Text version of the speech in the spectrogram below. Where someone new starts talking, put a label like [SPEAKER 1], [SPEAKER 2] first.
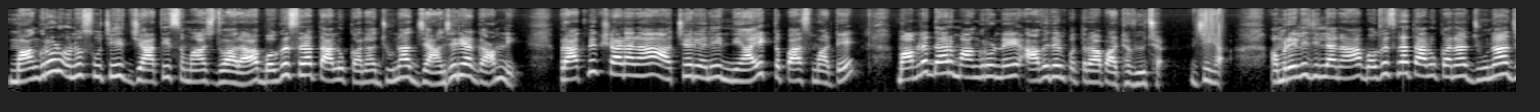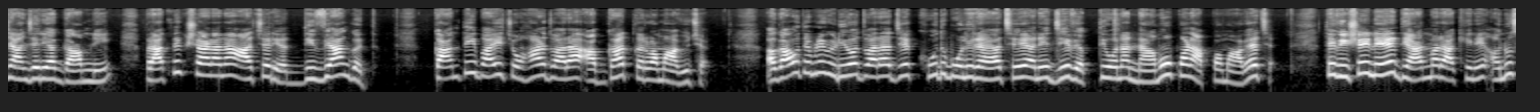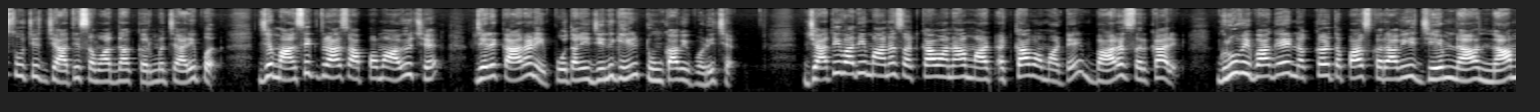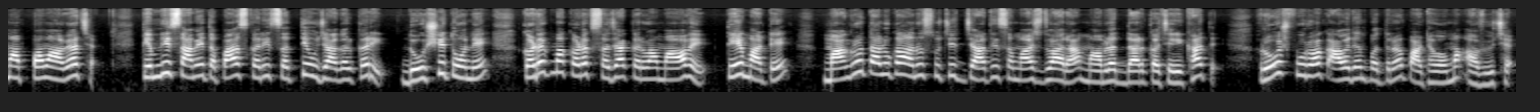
[SPEAKER 1] માંગરોળ અનુસૂચિત જાતિ સમાજ દ્વારા બગસરા તાલુકાના જૂના જાંજરિયા ગામની પ્રાથમિક શાળાના આચાર્યને ન્યાયિક તપાસ માટે મામલતદાર માંગરોળને આવેદનપત્ર પાઠવ્યું છે. જી હા, અમરેલી જિલ્લાના બગસરા તાલુકાના જૂના જાંજરિયા ગામની પ્રાથમિક શાળાના આચાર્ય દિવ્યાંગત કાંતિભાઈ ચૌહાણ દ્વારા આપઘાત કરવામાં આવ્યું છે. અગાઉ તેમણે વીડિયો દ્વારા જે ખુદ બોલી રહ્યા છે અને જે વ્યક્તિઓના નામો પણ આપવામાં આવ્યા છે, તે વિષયને ધ્યાનમાં રાખીને અનુસૂચિત જાતિ સમાજના કર્મચારી પર જે માનસિક ત્રાસ આપવામાં આવ્યો છે, જેને કારણે પોતાની જિંદગી ટૂંકાવી પડી છે. જાતિવાદી માનસ અટકાવવાના અટકાવવા માટે ભારત સરકારે ગૃહ વિભાગે નક્કર તપાસ કરાવી જેમના નામ આપવામાં આવ્યા છે. તેમની સામે તપાસ કરી સત્ય ઉજાગર કરી દોષિતોને કડકમાં કડક સજા કરવામાં આવે તે માટે માંગરોળ તાલુકા અનુસૂચિત જાતિ સમાજ દ્વારા મામલતદાર કચેરી ખાતે રોષપૂર્વક આવેદનપત્ર પાઠવવામાં આવ્યું છે.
